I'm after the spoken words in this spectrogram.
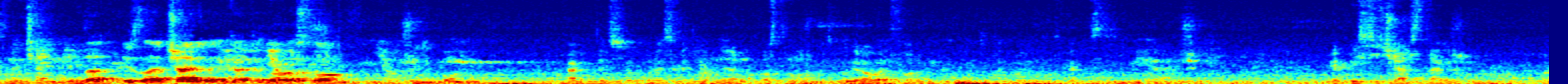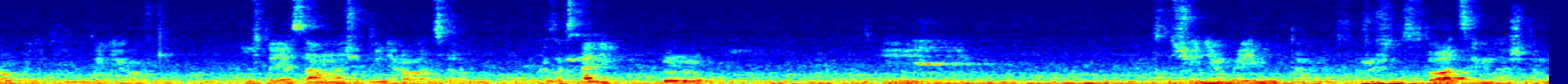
Изначально? Да, изначально, я, как это я росло? Уже, я уже не помню, как это все происходило. Наверное, просто, может быть, в игровой форме какой-то такой, как с детьми раньше. Как и сейчас также проводят тренировки. Просто я сам начал тренироваться в Казахстане. Угу. И с течением времени, там, сложившимися ситуациями наши, там,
